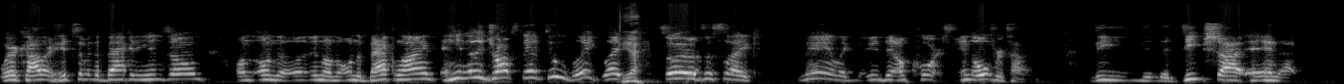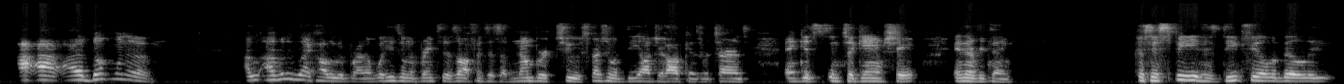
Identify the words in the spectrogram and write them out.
where Kyler hits him in the back of the end zone on on the uh, on the on the back line, and he nearly drops that too, Blake. Like, yeah. So it was just like, man, like, then, of course, in overtime, the the, the deep shot, and I I, I don't want to I, I really like Hollywood Brown and what he's going to bring to this offense as a number two, especially when DeAndre Hopkins returns and gets into game shape and everything. Because his speed, his deep field ability,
